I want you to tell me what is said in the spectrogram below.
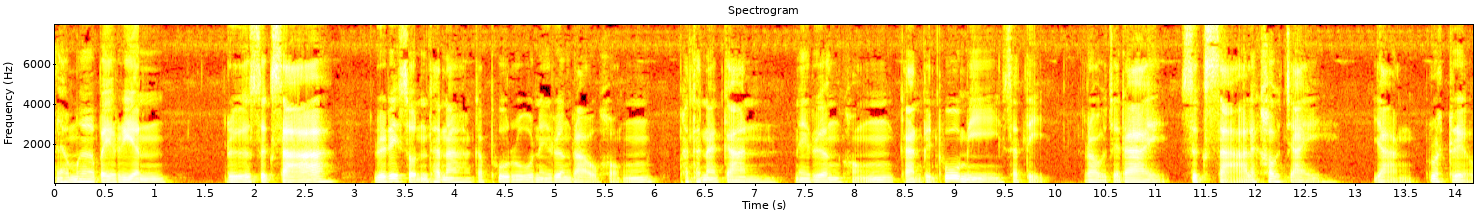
แล้วเมื่อไปเรียน หรือศึกษา หรือได้สนทนากับผู้รู้ในเรื่องราวของพัฒนาการในเรื่องของการเป็นผู้มีสติ เราจะได้ศึกษาและเข้าใจอย่างรวดเร็ว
